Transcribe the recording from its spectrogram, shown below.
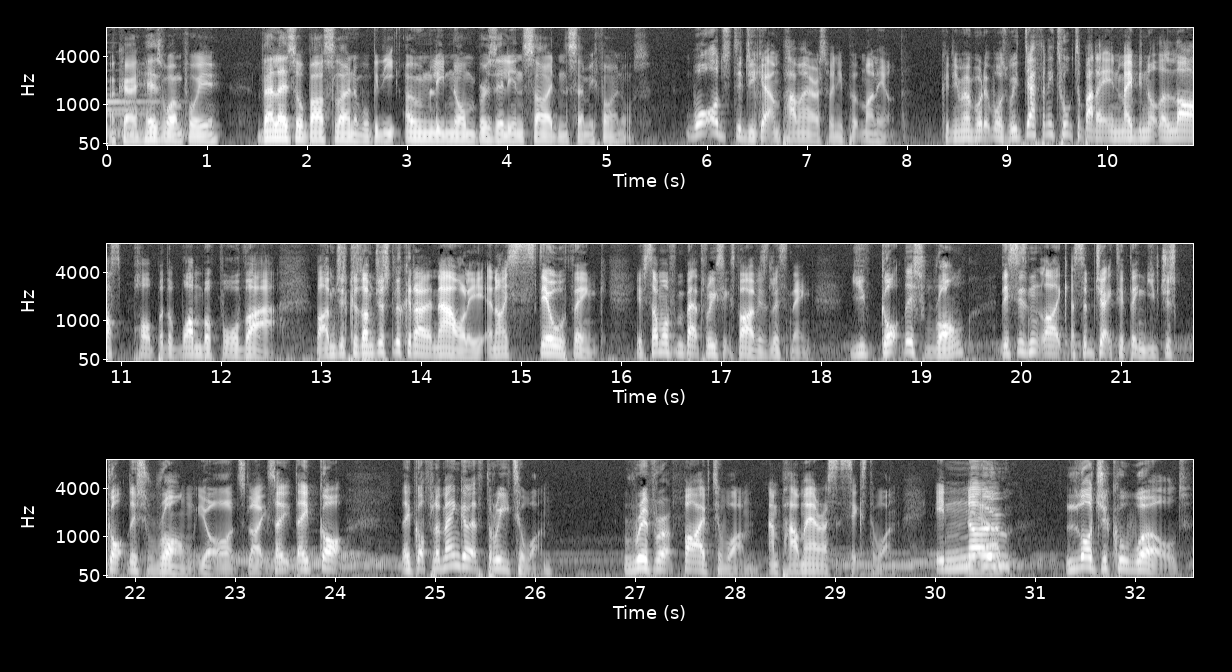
Okay, here's one for you. Velez or Barcelona will be the only non-Brazilian side in the semi-finals. What odds did you get on Palmeiras when you put money on? Can you remember what it was? We definitely talked about it in maybe not the last pod, but the one before that. But I'm just because I'm just looking at it now, Ollie, and I still think if someone from Bet365 is listening, you've got this wrong. This isn't like a subjective thing. You've just got this wrong. Your odds, like so, they've got they've got Flamengo at three to one, River at five to one, and Palmeiras at six to one. In no yeah. logical world,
